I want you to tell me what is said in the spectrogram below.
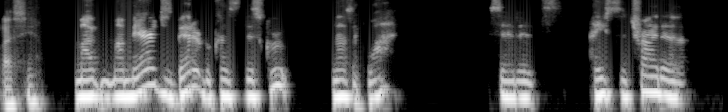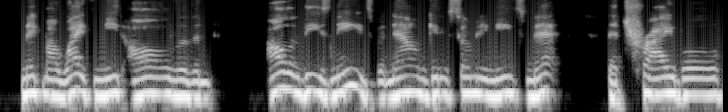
Bless you. My my marriage is better because this group. And I was like, why? I said it's. I used to try to make my wife meet all of the all of these needs, but now I'm getting so many needs met that tribal,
